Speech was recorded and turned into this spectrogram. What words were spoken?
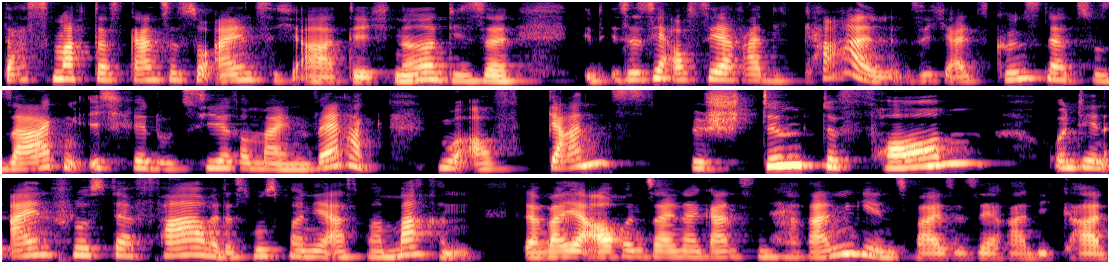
das macht das Ganze so einzigartig. Ne? Diese, es ist ja auch sehr radikal, sich als Künstler zu sagen, ich reduziere mein Werk nur auf ganz bestimmte Formen und den Einfluss der Farbe. Das muss man ja erstmal machen. Da war ja auch in seiner ganzen Herangehensweise sehr radikal.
